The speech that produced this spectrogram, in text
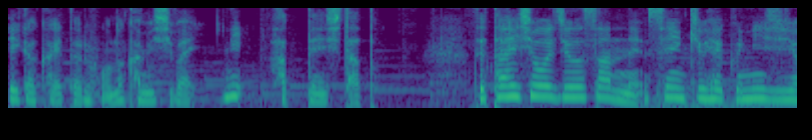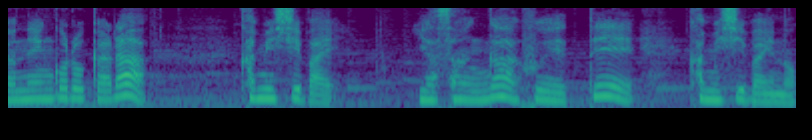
絵が描いてある方の紙芝居に発展したと。で大正13年1924年頃から紙芝居屋さんが増えて紙芝居の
